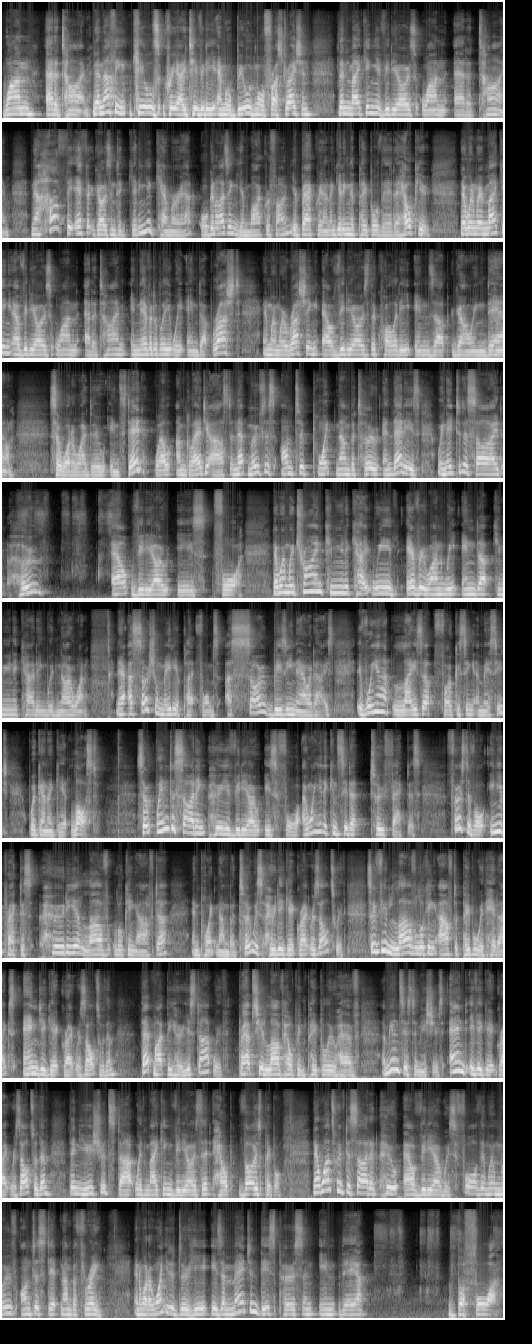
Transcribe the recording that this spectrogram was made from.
one at a time. Now, nothing kills creativity and will build more frustration than making your videos one at a time. Now, half the effort goes into getting your camera out, organizing your microphone, your background, and getting the people there to help you. Now, when we're making our videos one at a time, inevitably we end up rushed, and when we're rushing our videos, the quality ends up going down. So what do I do instead? Well, I'm glad you asked, and that moves us on to point number two, and that is we need to decide who our video is for. Now, when we try and communicate with everyone, we end up communicating with no one. Now, our social media platforms are so busy nowadays. If we aren't laser focusing a message, we're going to get lost. So, when deciding who your video is for, I want you to consider two factors. First of all, in your practice, who do you love looking after? And point number two is who do you get great results with? So if you love looking after people with headaches and you get great results with them, that might be who you start with. Perhaps you love helping people who have immune system issues, and if you get great results with them, then you should start with making videos that help those people. Now, once we've decided who our video is for, then we'll move on to step number three. And what I want you to do here is imagine this person in their before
